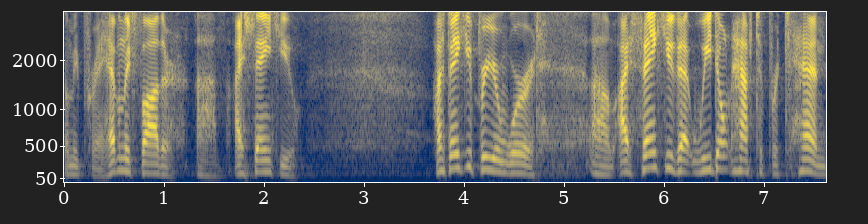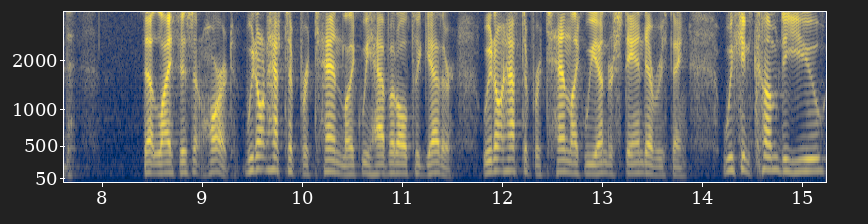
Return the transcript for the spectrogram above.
Let me pray. Heavenly Father, um, I thank you I thank you for your word. Um, I thank you that we don't have to pretend that life isn't hard. We don't have to pretend like we have it all together. We don't have to pretend like we understand everything. We can come to you,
